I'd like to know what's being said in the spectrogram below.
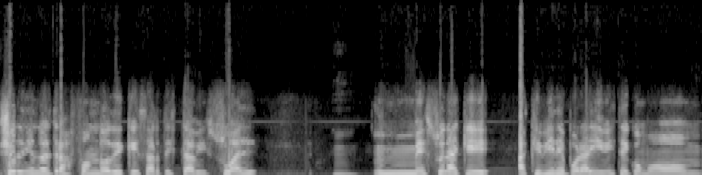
Yo teniendo el trasfondo de que es artista visual, Mm. me suena que a que viene por ahí, ¿viste? Como,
